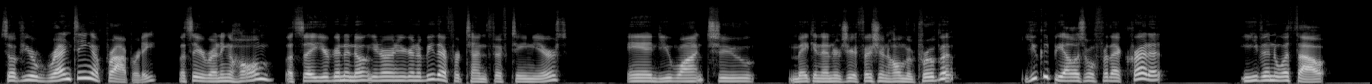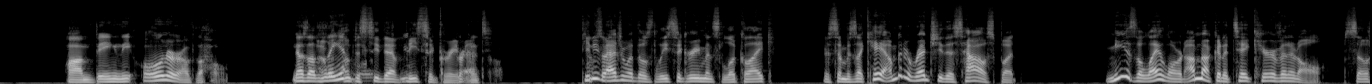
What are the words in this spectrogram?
So if you're renting a property, let's say you're renting a home, let's say you're going to know you know you're going to be there for 10, 15 years, and you want to make an energy efficient home improvement, you could be eligible for that credit even without um, being the owner of the home. Now, the I'd land love to see that lease agreement. Can you imagine what those lease agreements look like? If somebody's like, "Hey, I'm going to rent you this house, but me as the landlord, I'm not going to take care of it at all." So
